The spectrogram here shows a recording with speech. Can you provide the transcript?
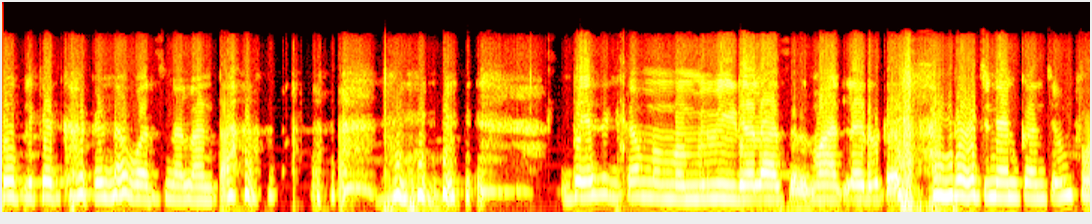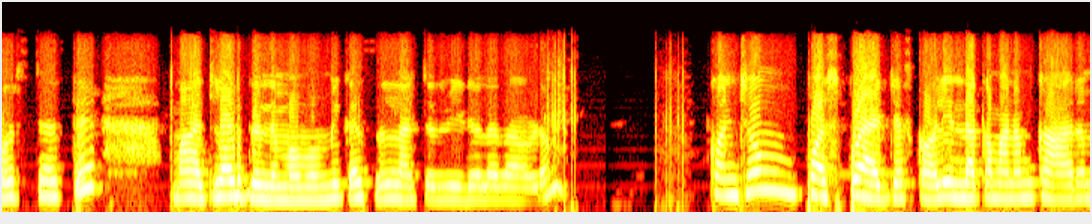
డూప్లికేట్ కాకుండా ఒరిజినల్ అంట. బేసిక్గా మా మమ్మీ వీడియోలో అసలు మాట్లాడదు కదా. ఈ రోజు నేను కొంచెం ఫోర్స్ చేస్తే మాట్లాడుతుంది మా మమ్మీకి అసలు నచ్చదు వీడియోలో రావడం. కొంచెం పసుపు యాడ్ చేసుకోవాలి. ఇందాక మనం కారం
